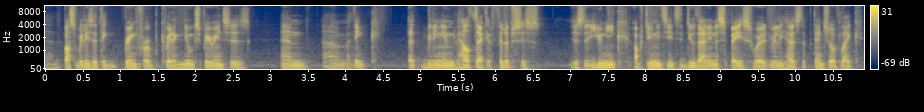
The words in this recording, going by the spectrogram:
uh, the, possibilities that they bring for creating new experiences. And um, I think being in health tech at Philips is just a unique opportunity to do that in a space where it really has the potential of like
